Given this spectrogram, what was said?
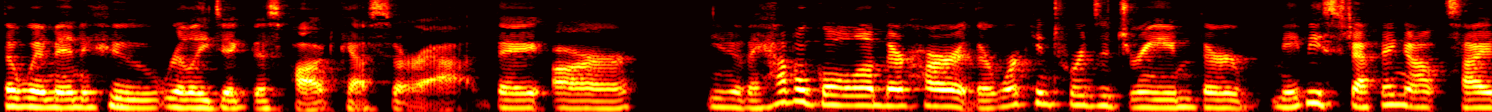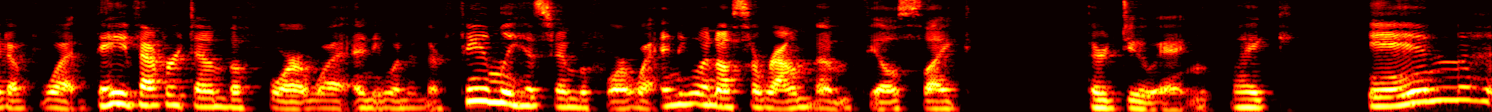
the women who really dig this podcast are at. They are, you know, they have a goal on their heart, they're working towards a dream, they're maybe stepping outside of what they've ever done before, what anyone in their family has done before, what anyone else around them feels like they're doing. Like in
